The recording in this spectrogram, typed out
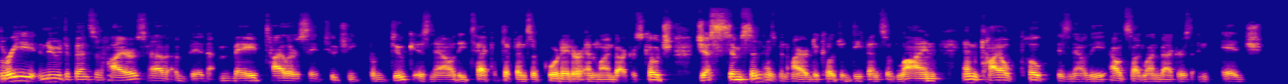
three new defensive hires have been made. Tyler Santucci from Duke is now the Tech defensive coordinator and linebackers coach. Jess Simpson has been hired to coach a defensive line. And Kyle Pope is now the outside linebackers and edge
